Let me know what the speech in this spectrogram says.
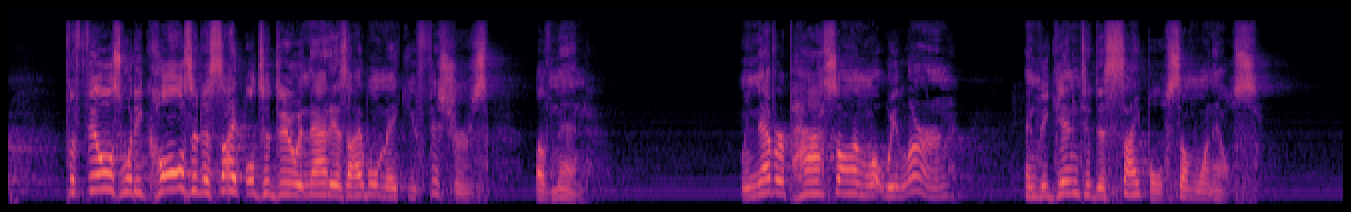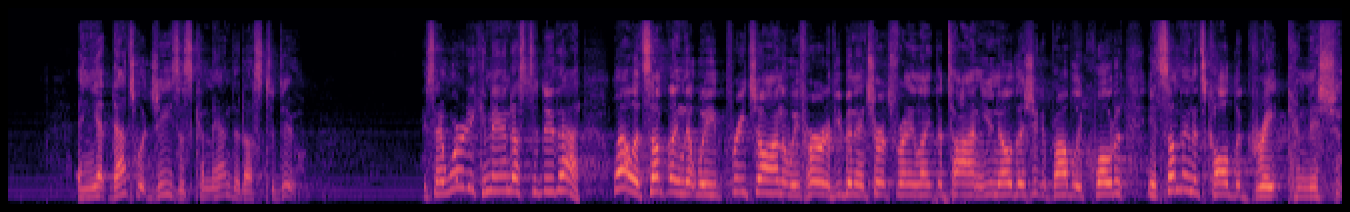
fulfills what he calls a disciple to do, and that is, I will make you fishers of men. We never pass on what we learn and begin to disciple someone else. And yet, that's what Jesus commanded us to do. You say, where did he command us to do that? Well, it's something that we preach on, that we've heard. If you've been in church for any length of time, you know this, you could probably quote it. It's something that's called the Great Commission.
